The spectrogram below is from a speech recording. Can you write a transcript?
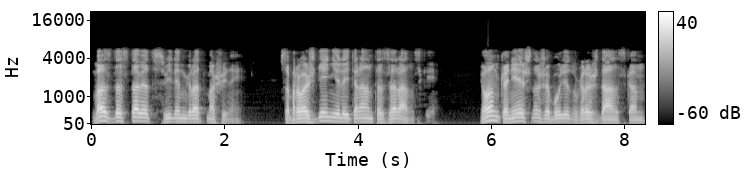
Вас доставят в Свиленград машиной в сопровождении лейтенанта Зарански. Он, конечно же, будет в гражданском.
